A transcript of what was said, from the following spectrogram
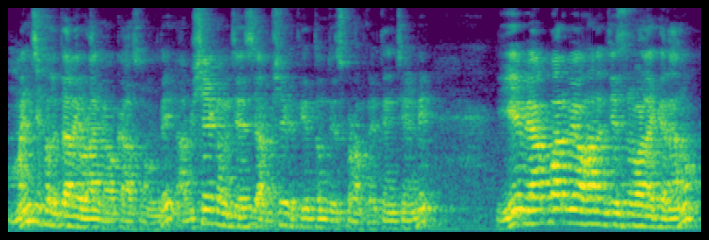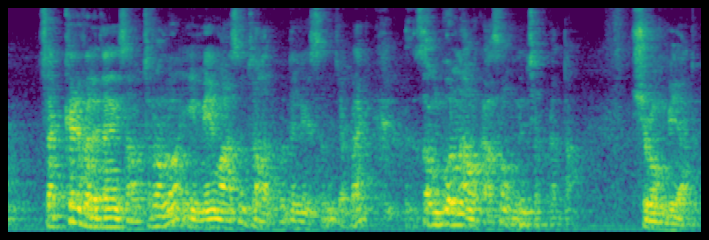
మంచి ఫలితాలు ఇవ్వడానికి అవకాశం ఉంది. అభిషేకం చేసి అభిషేక తీర్థం తీసుకోవడం ప్రయత్నించండి ఏ వ్యాపార వ్యవహారం చేసిన వాళ్ళకైనాను చక్కటి ఫలితాన్ని ఈ సంవత్సరంలో ఈ మే మాసం చాలా అద్భుతంగా ఇస్తుందని చెప్పడానికి సంపూర్ణ అవకాశం ఉందని చెప్పగలుగుతాం. శుభం వ్యాధం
